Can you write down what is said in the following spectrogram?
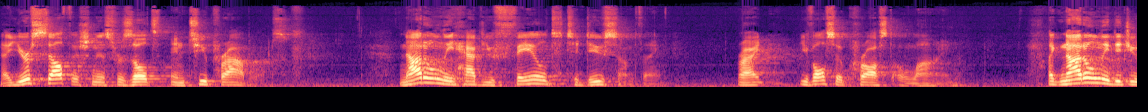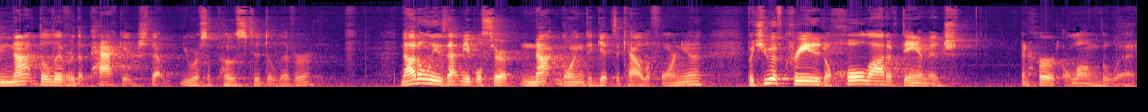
Now, your selfishness results in two problems. Not only have you failed to do something, right, you've also crossed a line. Like, not only did you not deliver the package that you were supposed to deliver, not only is that maple syrup not going to get to California, but you have created a whole lot of damage and hurt along the way.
